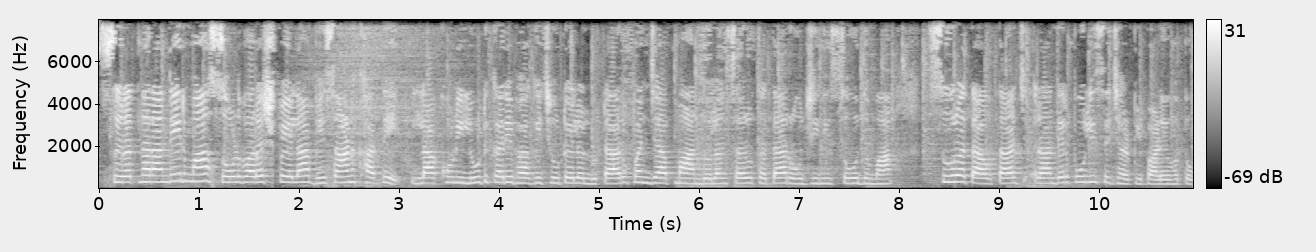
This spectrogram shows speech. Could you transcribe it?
સુરતના રાંદેરમાં સોળ વર્ષ પહેલા ભેસાણ ખાતે લાખોની લૂંટ કરી ભાગી છૂટેલો લૂંટારૂ પંજાબમાં આંદોલન શરૂ થતાં રોજીની શોધમાં સુરત આવતા જ રાંદેર પોલીસે ઝડપી પાડ્યો હતો.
